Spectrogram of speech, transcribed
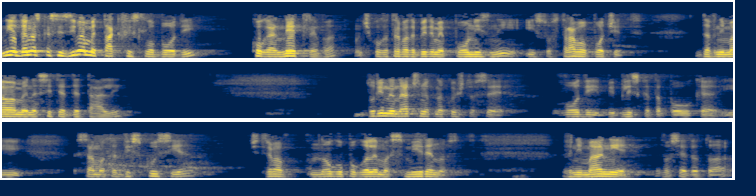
ние денеска се зимаме такви слободи, кога не треба, значи кога треба да бидеме понизни и со страво почит да внимаваме на сите детали, дори на начинот на кој што се води библиската поука и самата дискусија, че треба многу поголема смиреност, внимание во сето тоа.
